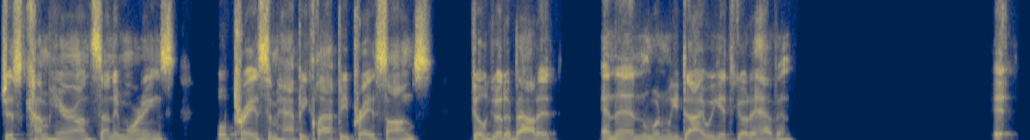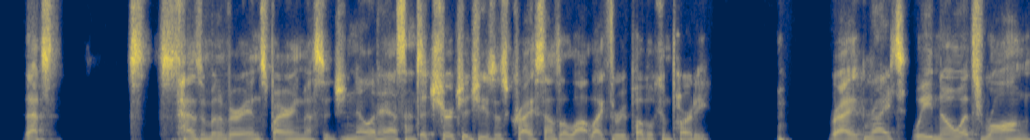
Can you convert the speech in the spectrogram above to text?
just come here on sunday mornings we'll pray some happy clappy praise songs feel good about it and then when we die we get to go to heaven it that's hasn't been a very inspiring message no it hasn't the Church of Jesus Christ sounds a lot like the Republican Party, right? right We know what's wrong,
